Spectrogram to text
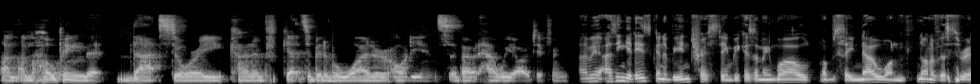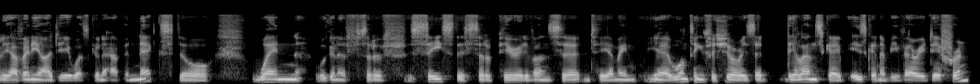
I'm, I'm, hoping that that story kind of gets a bit of a wider audience about how we are different. I mean, I think it is going to be interesting because, I mean, while obviously no one, none of us really have any idea what's going to happen next or when we're going to sort of cease this sort of period of uncertainty. I mean, yeah, one thing's for sure is that the landscape is going to be very different.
